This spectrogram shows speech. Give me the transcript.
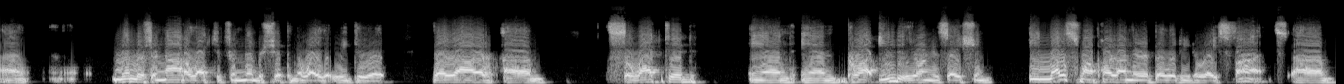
uh, members are not elected from membership in the way that we do it. They are um, selected and and brought into the organization in no small part on their ability to raise funds. Um,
